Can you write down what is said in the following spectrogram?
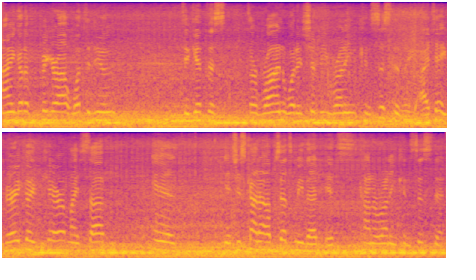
I ain't gonna figure out what to do to get this to run what it should be running consistently. I take very good care of my stuff and it just kind of upsets me that it's kind of running consistent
